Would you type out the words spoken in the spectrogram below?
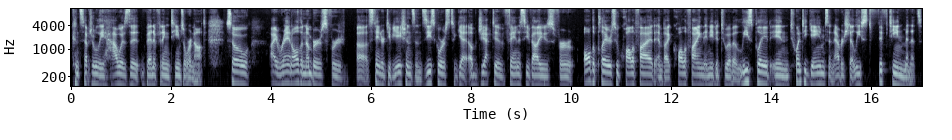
conceptually how is it benefiting teams or not. So I ran all the numbers for uh, standard deviations and z scores to get objective fantasy values for all the players who qualified. And by qualifying, they needed to have at least played in 20 games and averaged at least 15 minutes.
